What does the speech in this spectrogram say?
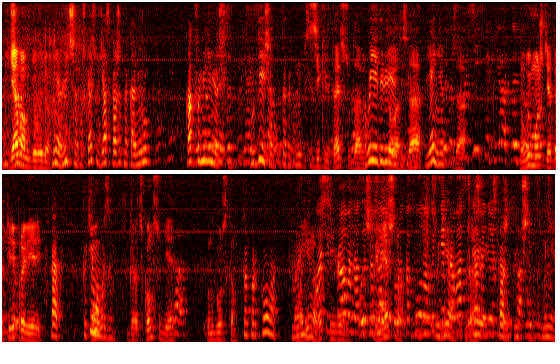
лично. Я вам говорю. Не, лично, пускай судья скажет на камеру, как фамилия, имя, отчество. Вы где сейчас вот это выписали? Секретарь суда. А вы ей доверяете, Да, секретарь? Я нет. да. Но вы можете это перепроверить Как? Каким Ну, образом? в городском суде, Кунгурском. Топоркова. Марина Васильевна. на Очень Конечно. все Судья, права пускай скажет лично мне,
